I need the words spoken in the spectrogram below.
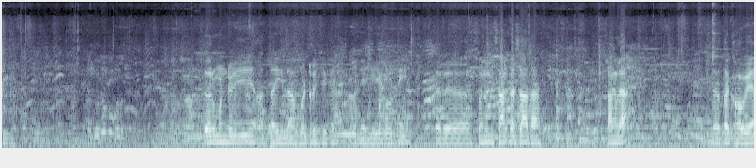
ठीक आहे. तर मंडळी आता हिला बटर चिकन आणि रोटी. तर सोनाली सांग कसा आता. चांगला? तर आता खाऊया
